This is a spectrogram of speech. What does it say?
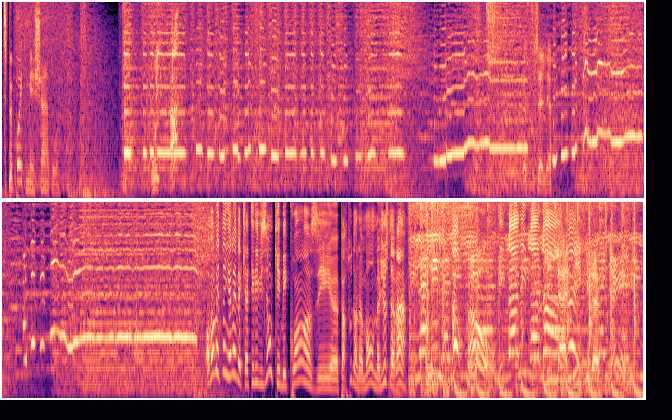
Tu peux pas être méchant, toi. Oui. Ah! Je l'ai. On va maintenant y aller avec la télévision québécoise et euh, partout dans le monde, mais juste avant. Oh! Lali qui revient.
